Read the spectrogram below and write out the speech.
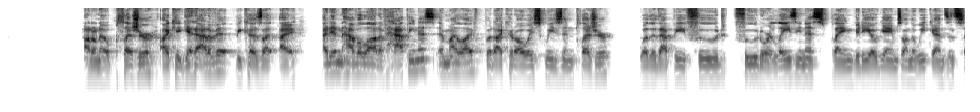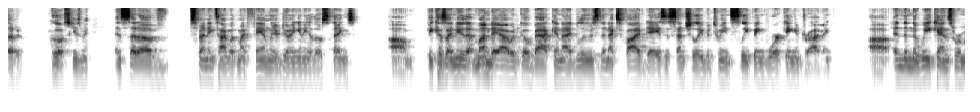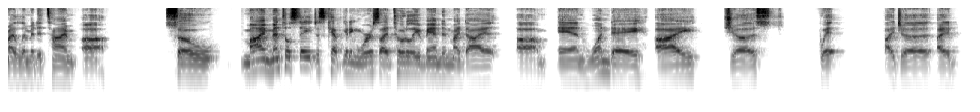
I don't know, pleasure I could get out of it because I, I, I didn't have a lot of happiness in my life, but I could always squeeze in pleasure, whether that be food, food or laziness, playing video games on the weekends instead of, oh, excuse me, instead of spending time with my family or doing any of those things. Um, because I knew that Monday I would go back and I'd lose the next five days essentially between sleeping, working, and driving. Uh, and then the weekends were my limited time. Uh, so my mental state just kept getting worse. I totally abandoned my diet. Um, and one day I just quit. I just, I,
